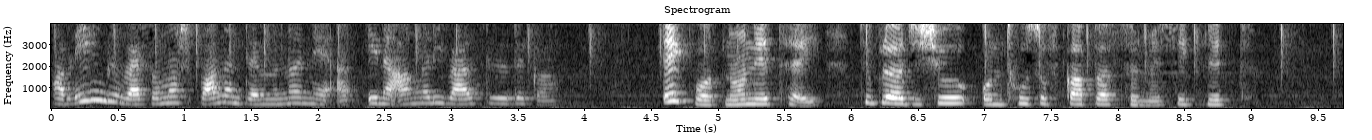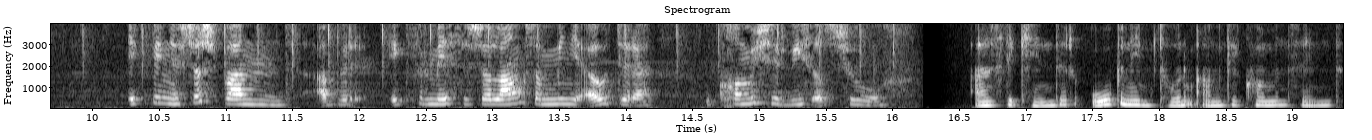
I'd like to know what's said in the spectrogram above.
Aber irgendwie wäre es auch noch spannend, wenn wir noch in eine, in eine andere Welt würden gehen. Ich will noch nicht heim. Die blöde Schule und Hausaufgaben vermisse ich nicht. Ich finde es schon spannend, aber ich vermisse schon langsam meine Eltern und komischerweise auch die Schule. Als die Kinder oben im Turm angekommen sind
